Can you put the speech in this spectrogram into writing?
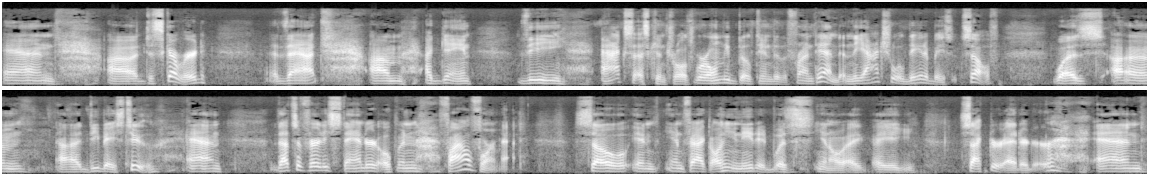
and uh, discovered that, um, again, the access controls were only built into the front end, and the actual database itself was um, uh, DBase 2, and that's a fairly standard open file format. So in in fact, all you needed was you know a, a sector editor, and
